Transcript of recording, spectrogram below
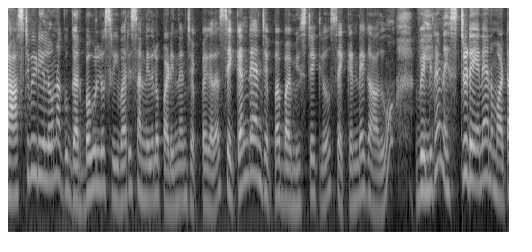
లాస్ట్ వీడియోలో నాకు గర్భగుడిలో శ్రీవారి సన్నిధిలో పడిందని చెప్పే కదా. సెకండ్ డే అని చెప్పా బై మిస్టేక్లో సెకండ్ డే కాదు. వెళ్ళిన నెక్స్ట్ డేనే అనమాట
